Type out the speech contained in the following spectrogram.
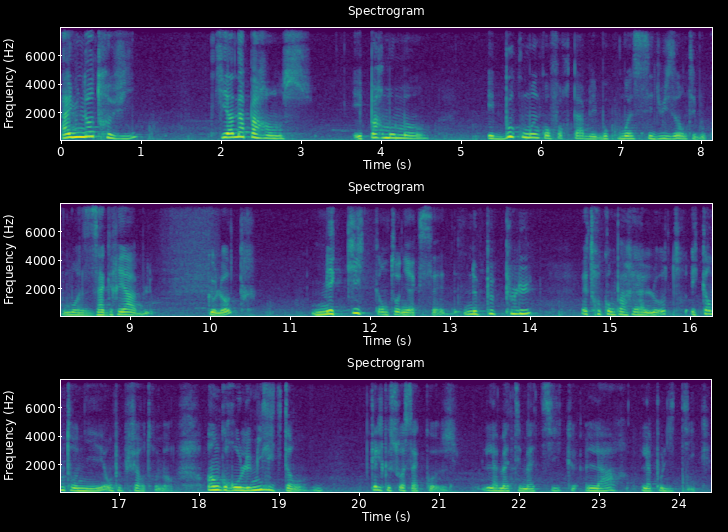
à une autre vie qui, en apparence et par moments, est beaucoup moins confortable et beaucoup moins séduisante et beaucoup moins agréable que l'autre, mais qui, quand on y accède, ne peut plus être comparé à l'autre, et quand on y est, on ne peut plus faire autrement. En gros, le militant, quelle que soit sa cause, la mathématique, l'art, la politique,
